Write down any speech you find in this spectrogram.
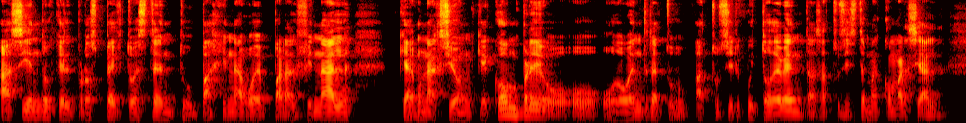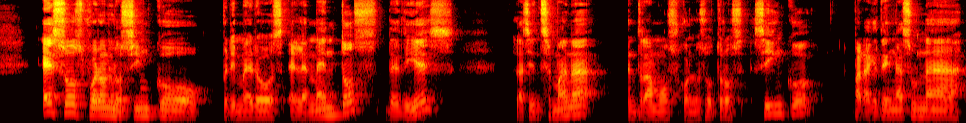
haciendo que el prospecto esté en tu página web para al final que haga una acción, que compre o, entre a tu, a tu circuito de ventas, a tu sistema comercial. Esos fueron los cinco primeros elementos de 10 La siguiente semana entramos con los otros cinco para que tengas una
